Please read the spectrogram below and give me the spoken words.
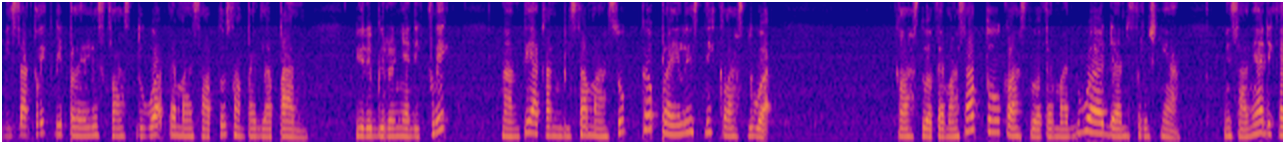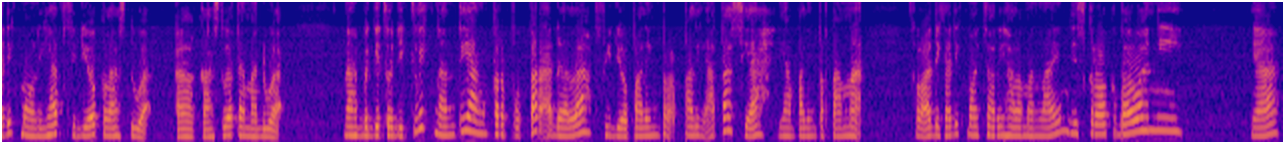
Bisa klik di playlist kelas 2 tema 1 sampai 8 biru-birunya diklik, nanti akan bisa masuk ke playlist di kelas 2. Kelas 2 tema 1, kelas 2 tema 2, dan seterusnya. Misalnya adik-adik mau lihat video kelas 2, uh, eh, kelas 2 tema 2. Nah, begitu diklik nanti yang terputar adalah video paling per, paling atas ya, yang paling pertama. Kalau adik-adik mau cari halaman lain, di scroll ke bawah nih. Ya.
